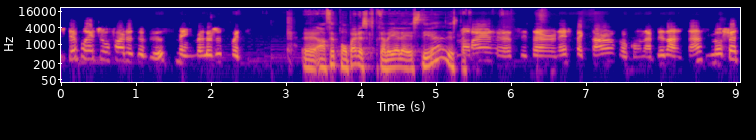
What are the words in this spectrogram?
j'étais pour être chauffeur d'autobus, mais il me l'a juste pas dit. Euh, en fait, ton père, est-ce qu'il travaillait à la STL? Mon père, euh, c'était un inspecteur qu'on appelait dans le temps. Il m'a fait,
